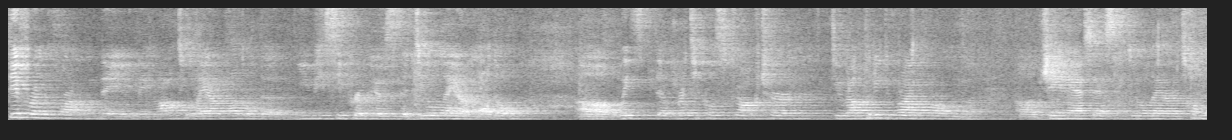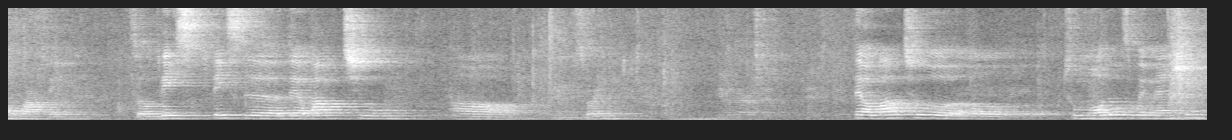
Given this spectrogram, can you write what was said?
Different from the, the multi-layer model, the UPC proposed the dual layer model uh, with the vertical structure directly derived from uh, GNSS dual layer tomography. So this, this uh, they're about to, uh, sorry, they're about to, uh, to models we mentioned.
